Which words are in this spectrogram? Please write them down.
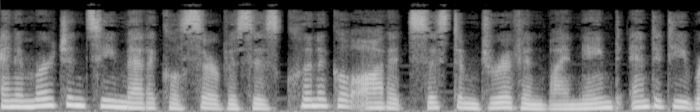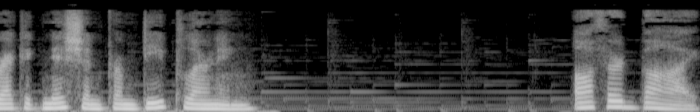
An emergency medical services clinical audit system driven by named entity recognition from deep learning. Authored by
